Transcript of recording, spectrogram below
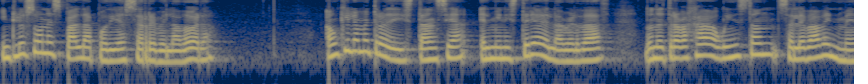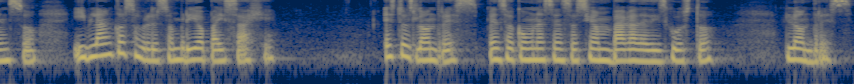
incluso una espalda podía ser reveladora. A un kilómetro de distancia, el Ministerio de la Verdad, donde trabajaba Winston, se elevaba inmenso y blanco sobre el sombrío paisaje. Esto es Londres, pensó con una sensación vaga de disgusto. Londres,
